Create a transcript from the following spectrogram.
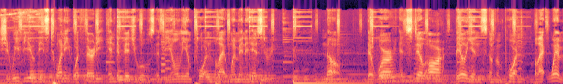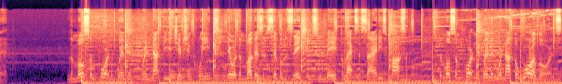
Should we view these 20 or 30 individuals as the only important black women in history? No, there were and still are billions of important black women. The most important women were not the Egyptian queens, they were the mothers of civilizations who made black societies possible. The most important women were not the warlords,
